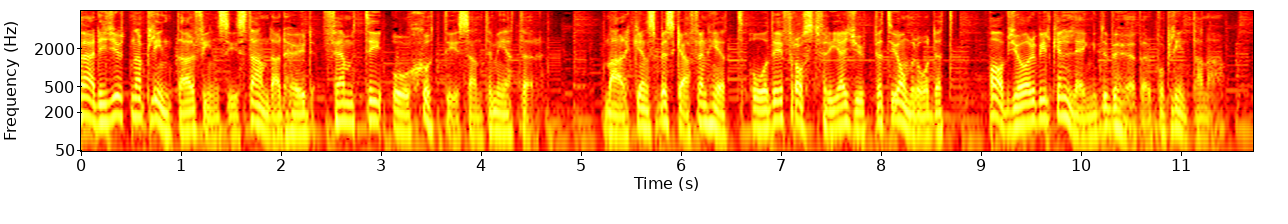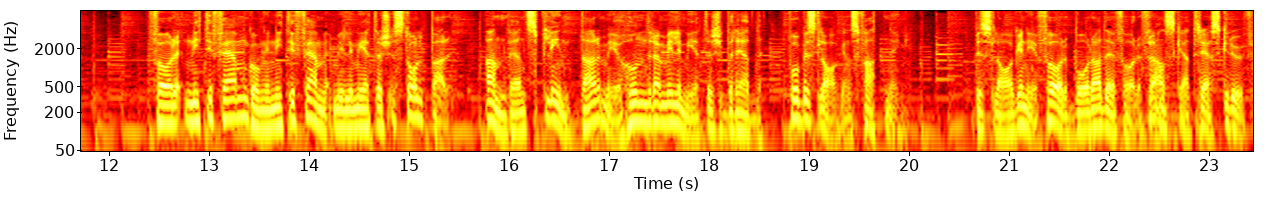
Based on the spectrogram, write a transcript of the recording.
Färdiggjutna plintar finns i standardhöjd 50 och 70 cm. Markens beskaffenhet och det frostfria djupet i området avgör vilken längd du behöver på plintarna. För 95 x 95 mm stolpar används plintar med 100 mm bredd på beslagens fattning. Beslagen är förborrade för franska träskruv.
